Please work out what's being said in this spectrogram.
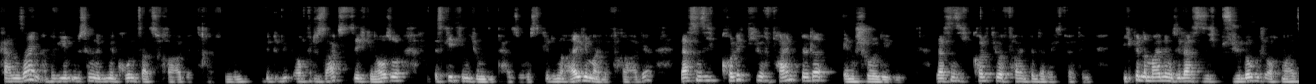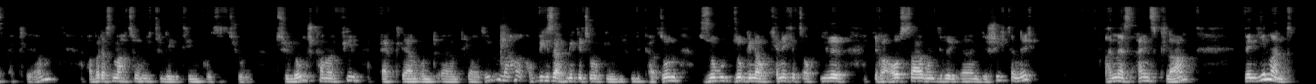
kann sein, aber wir müssen eine Grundsatzfrage treffen. auch wie du sagst, sehe ich genauso, es geht hier nicht um die Person, es geht um eine allgemeine Frage. Lassen sich kollektive Feindbilder entschuldigen? Lassen sich kollektive Feindbilder rechtfertigen. Ich bin der Meinung, sie lassen sich psychologisch oftmals erklären, aber das macht sie auch nicht zu legitimen Positionen. Psychologisch kann man viel erklären und äh, plausibel machen. Auch wie gesagt, mir geht es um die Person. So, so genau kenne ich jetzt auch ihre, ihre Aussagen und ihre äh, Geschichte nicht. Aber mir ist eins klar, wenn jemand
